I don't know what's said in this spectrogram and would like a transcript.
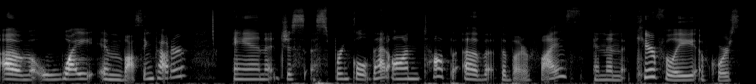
Um, white embossing powder and just sprinkle that on top of the butterflies and then carefully, of course,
